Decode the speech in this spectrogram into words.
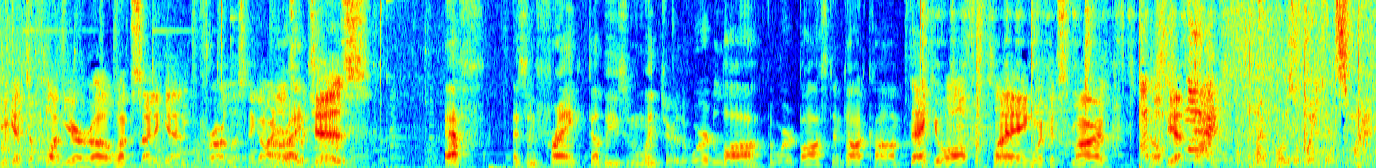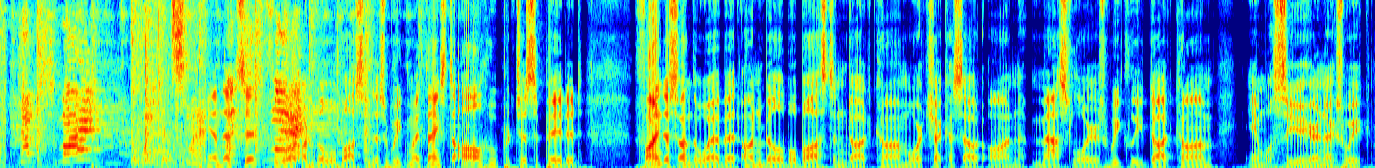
you get to plug your uh, website again for our listening audience, All right. which is F as in Frank, W's in winter, the word law, the word boston.com. thank you all for playing Wicked Smart. I hope you had fun. My boy's wicked smart. I'm smart. And that's it for Unbillable Boston this week. My thanks to all who participated. Find us on the web at unbillableboston.com or check us out on masslawyersweekly.com, and we'll see you here next week.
